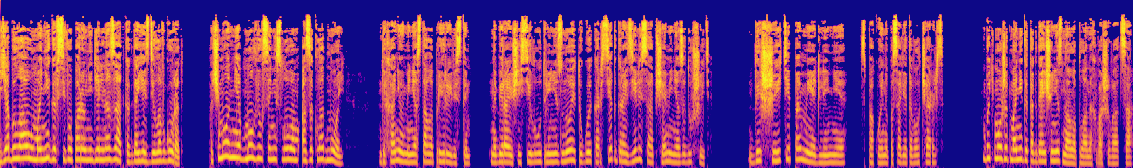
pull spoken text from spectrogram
Я была у Манига всего пару недель назад, когда ездила в город. Почему он не обмолвился ни словом о закладной? Дыхание у меня стало прерывистым. Набирающий силу утренний зной и тугой корсет грозили сообща меня задушить. «Дышите помедленнее», — спокойно посоветовал Чарльз. «Быть может, Манига тогда еще не знал о планах вашего отца».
